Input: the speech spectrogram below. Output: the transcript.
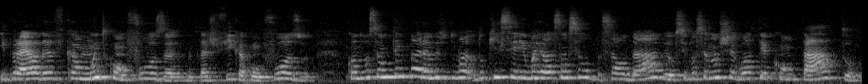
E para ela deve ficar muito confusa, na verdade fica confuso, quando você não tem parâmetro uma, do que seria uma relação saudável, se você não chegou a ter contato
